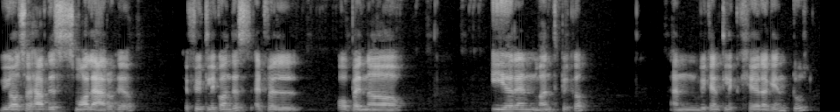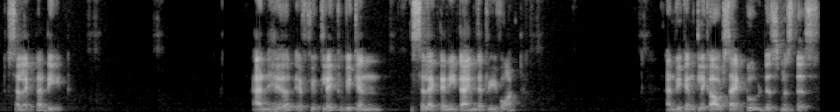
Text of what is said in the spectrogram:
We also have this small arrow here if we click on this, it will open a year and month picker and we can click here again to select a date. And here if we click, we can select any time that we want and we can click outside to dismiss this.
